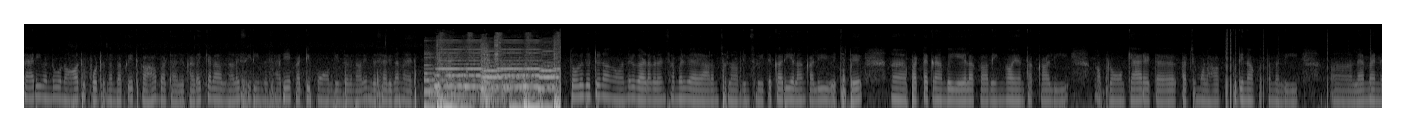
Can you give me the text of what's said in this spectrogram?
சாரீ வந்து ஒன்று ஆர்டர் போட்டிருந்தேன் பக்ரீத்துக்காக பட் அது கிடைக்கல. அதனால சரி இந்த சாரியை கட்டிப்போம் அப்படின்றதுனால இந்த saree தான் நான் எடுத்தேன். வந்துட்டு நாங்கள் வந்து கடகடன் சமையல் வேலையை ஆரம்பிச்சிடலாம் அப்படின்னு சொல்லிட்டு கறியெல்லாம் கழுவி வச்சுட்டு பட்டை கிராம்பு ஏலக்காய் வெங்காயம் தக்காளி அப்புறம் கேரட்டு பச்சை மிளகா புதினா கொத்தமல்லி லெமன்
